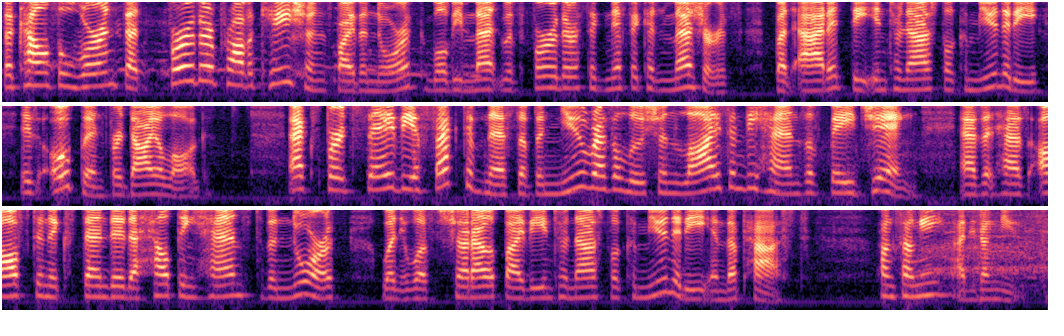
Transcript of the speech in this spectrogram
The Council warned that further provocations by the North will be met with further significant measures, but added the international community is open for dialogue. Experts say the effectiveness of the new resolution lies in the hands of Beijing, as it has often extended a helping hand to the North when it was shut out by the international community in the past. Hwang Sung-hee, Arirang News.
